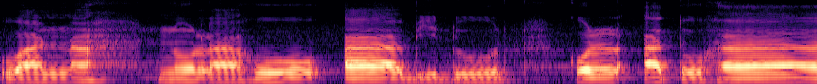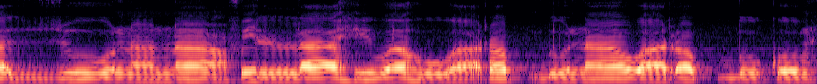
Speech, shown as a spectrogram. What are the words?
wa nahnu lahu abidun. Kul atuhazunana fillahi wa huwa rabbuna wa rabbukum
